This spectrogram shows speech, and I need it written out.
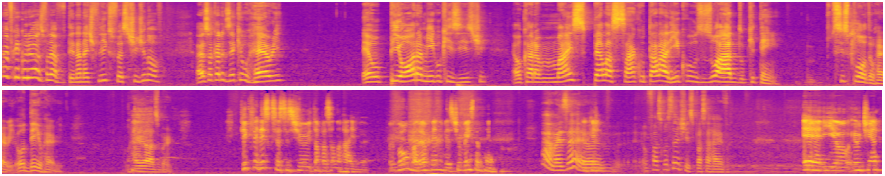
Aí eu fiquei curioso, falei, ah, tem na Netflix, fui assistir de novo. Aí eu só quero dizer que o Harry é o pior amigo que existe, é o cara mais pela-saco, talarico, zoado que tem. Se exploda o Harry, odeio o Harry. O Harry Osborn. Fico feliz que você assistiu e tá passando raiva. Foi bom, valeu a pena, investiu bem seu tempo. Ah, mas é, Ok. eu, eu faço bastante isso, passar raiva. É, e eu, eu tinha,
